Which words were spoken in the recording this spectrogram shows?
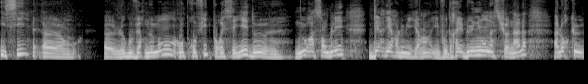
ici, euh, euh, le gouvernement en profite pour essayer de nous rassembler derrière lui. Hein. Il voudrait l'union nationale, alors que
